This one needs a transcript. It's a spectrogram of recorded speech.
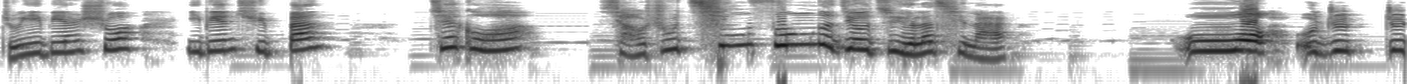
猪一边说一边去搬，结果小猪轻松的就举了起来。哇，这这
